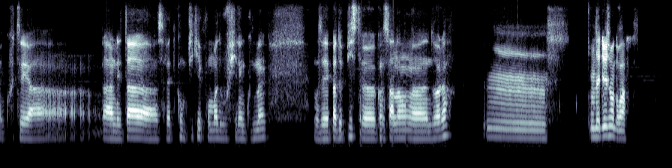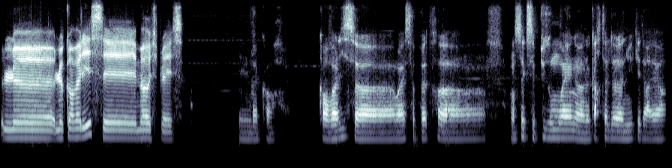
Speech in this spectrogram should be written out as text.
Écoutez, en l'état, ça va être compliqué pour moi de vous filer un coup de main. Vous n'avez pas de piste euh, concernant euh, Douala? Hmm, On a deux endroits. Le, le Corvalis et Mouse Place. D'accord. Corvalis, euh, ouais, ça peut être. Euh, on sait que c'est plus ou moins euh, le cartel de la nuit qui est derrière,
